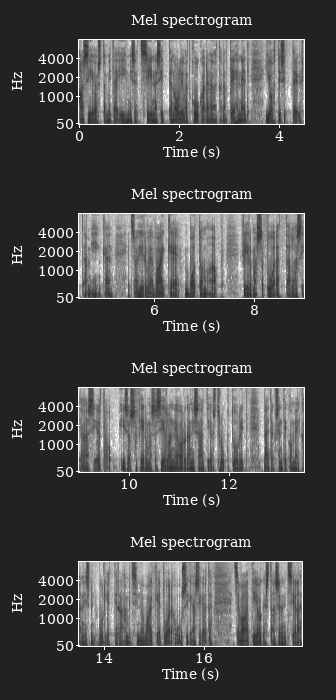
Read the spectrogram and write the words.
asioista, mitä ihmiset siinä sitten olivat kuukauden aikana tehneet, johti sitten yhtään mihinkään. Et se on hirveän vaikea bottom-up firmassa tuoda tällaisia asioita. Isossa firmassa siellä on ne organisaatiostruktuurit, päätöksentekomekanismit, budjettiraamit. Sinne on vaikea tuoda uusia asioita. Et se vaatii oikeastaan sen, että siellä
